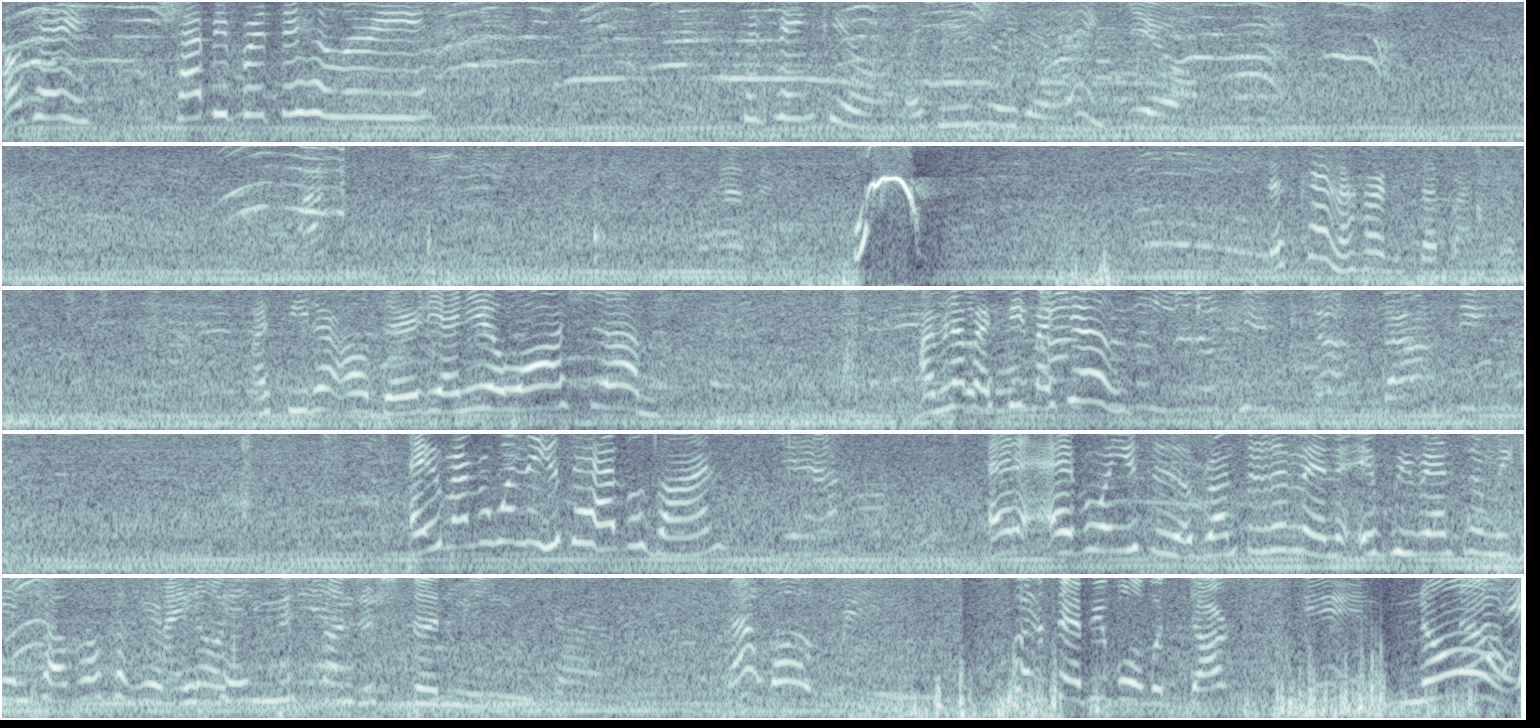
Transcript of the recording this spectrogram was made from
Okay, happy birthday, Hilary. Say thank you, like you usually do. Thank you. What happened? That's kind of hard to step on. My feet are all dirty. I need to wash them. I mean, not my feet, my shoes. The little kids just bouncing. Hey, remember when they used to have those on? Yeah. And everyone used to run through them, and if we ran through them, we get in trouble because we were I know, kids. she misunderstood me. That was me. You could have said people with dark skin. No. That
